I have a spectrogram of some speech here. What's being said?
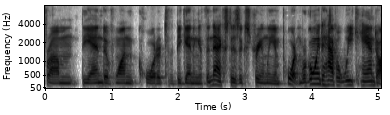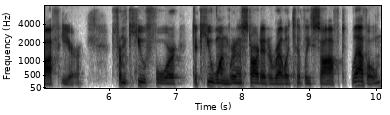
from the end of one quarter to the beginning of the next is extremely important. We're going to have a weak handoff here from Q4 to Q1. We're going to start at a relatively soft level.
